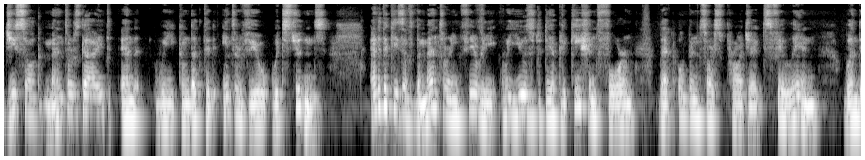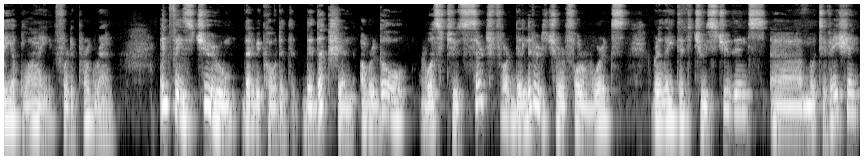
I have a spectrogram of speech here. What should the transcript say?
GSOC mentors guide, and we conducted interview with students. And in the case of the mentoring theory, we used the application form that open source projects fill in when they apply for the program. In phase two, that we called it deduction, our goal was to search for the literature for works related to students' uh, motivation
